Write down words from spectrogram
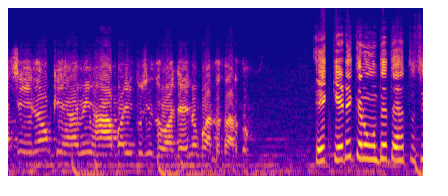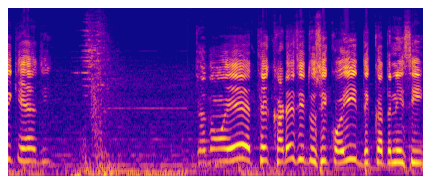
ਅਸੀਂ ਇਹਨਾਂ ਨੂੰ ਕਿਹਾ ਵੀ ਹਾਂ ਭਾਈ ਤੁਸੀਂ ਦਰਵਾਜ਼ਾ ਇਹਨੂੰ ਬੰਦ ਕਰ ਦਿਓ। ਇਹ ਕਿਹੜੇ ਕਾਨੂੰਨ ਦੇ ਤਹਿਤ ਤੁਸੀਂ ਕਿਹਾ ਜੀ? ਜਦੋਂ ਇਹ ਇੱਥੇ ਖੜੇ ਸੀ ਤੁਸੀਂ ਕੋਈ ਦਿੱਕਤ ਨਹੀਂ ਸੀ।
